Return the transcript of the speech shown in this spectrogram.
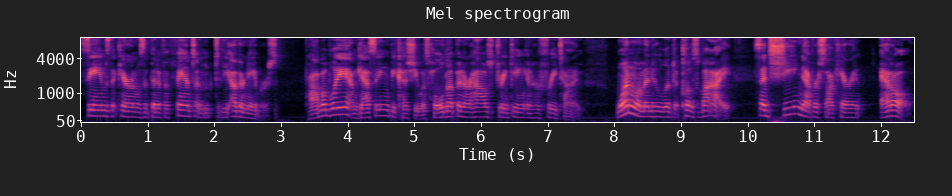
Seems that Karen was a bit of a phantom to the other neighbors. Probably, I'm guessing, because she was holed up in her house drinking in her free time. One woman who lived close by said she never saw Karen at all.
